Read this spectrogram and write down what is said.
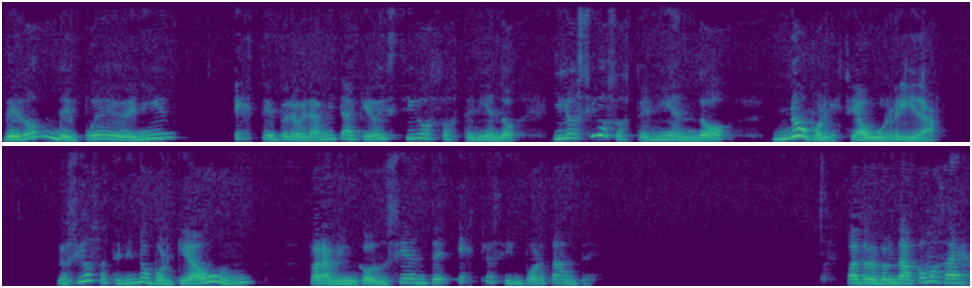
De dónde puede venir este programita que hoy sigo sosteniendo. Y lo sigo sosteniendo no porque estoy aburrida, lo sigo sosteniendo porque aún para mi inconsciente esto es importante. Pato me pregunta, ¿cómo sabes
